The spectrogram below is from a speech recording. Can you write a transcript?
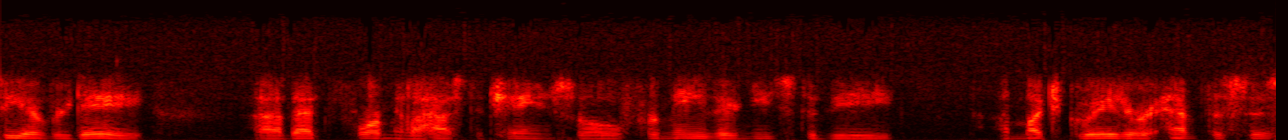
see every day, uh, that formula has to change. So for me, there needs to be a much greater emphasis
